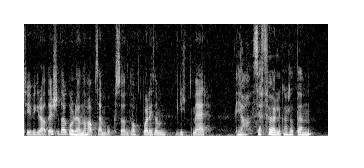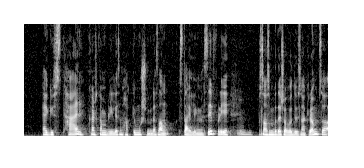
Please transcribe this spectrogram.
20 grader, så da går det mm. an å ha på seg en bukse og en topp og liksom litt mer Ja, så jeg føler kanskje at den august her kanskje kan bli liksom hakket morsommere sånn stylingmessig, fordi mm. sånn som på det showet du snakker om, så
